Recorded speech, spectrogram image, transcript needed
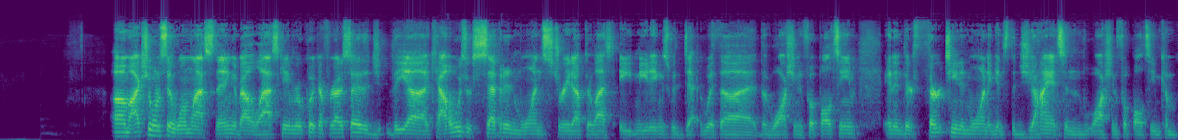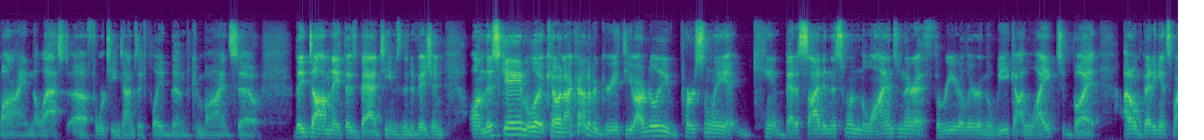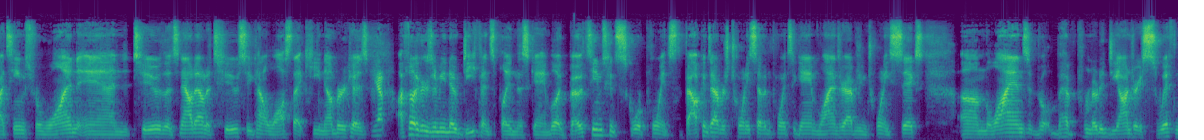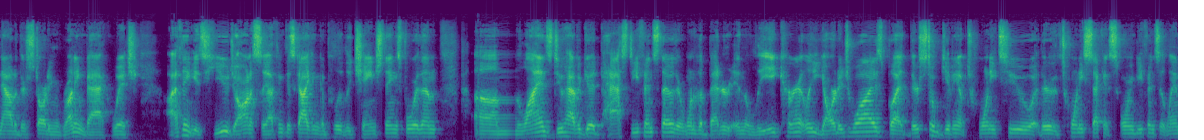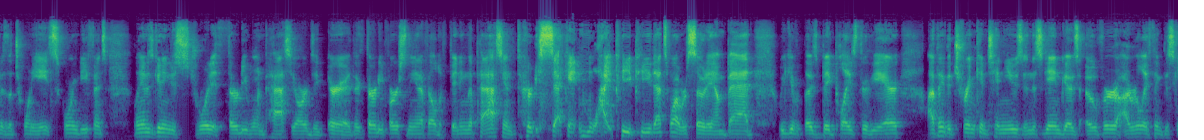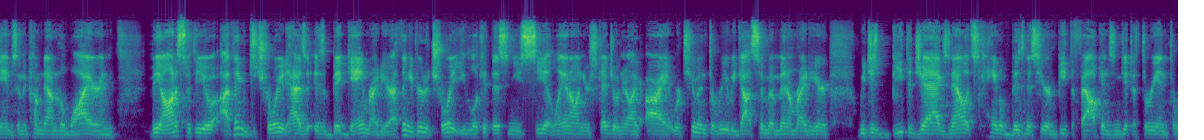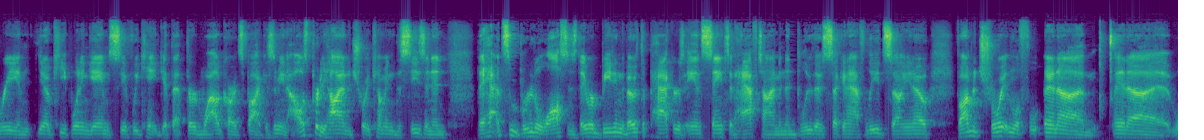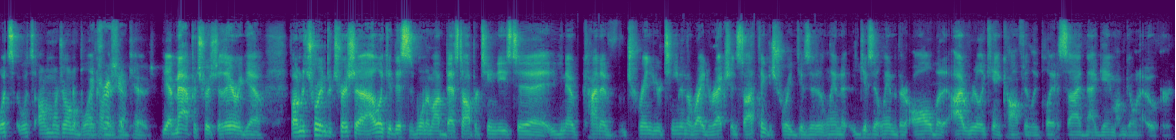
Um, I actually want to say one last thing about last game, real quick. I forgot to say the the uh, Cowboys are seven and one straight up their last eight meetings with de- with uh, the Washington Football Team, and then they're thirteen and one against the Giants and Washington Football Team combined. The last uh, fourteen times they've played them combined, so they dominate those bad teams in the division. On this game, look, Cohen, I kind of agree with you. I really personally can't bet a side in this one. The Lions, when they're at three earlier in the week, I liked, but I don't bet against my teams for one and two. That's now down to two, so you kind of lost that key number because yep. I feel like there's going to be no defense played in this game. Look, both teams can score points. The Falcons average 27 points a game. Lions are averaging 26. Um, the Lions have promoted D'Andre Swift now to their starting running back, which I think is huge. Honestly, I think this guy can completely change things for them. Um, the Lions do have a good pass defense, though. They're one of the better in the league currently, yardage wise, but they're still giving up 22. They're the 22nd scoring defense. Atlanta's the 28th scoring defense. Atlanta's getting destroyed at 31 pass yards, or they're 31st in the NFL defending the pass and 32nd in YPP. That's why we're so damn bad. We give those big plays through the air. I think the trend continues and this game goes over. I really think this game is going to come down to the wire and be honest with you, I think Detroit has is a big game right here. I think if you're Detroit, you look at this and you see Atlanta on your schedule, and you're like, all right, we're two and three. We got some momentum right here. We just beat the Jags. Now let's handle business here and beat the Falcons and get to three and three, and you know keep winning games. See if we can't get that third wild card spot. Because I mean, I was pretty high on Detroit coming into the season, and they had some brutal losses. They were beating both the Packers and Saints at halftime, and then blew those second half leads. So you know, if I'm Detroit and LaFle- and uh and uh what's what's I'm drawing a blank Patricia. on the head coach. Yeah, Matt Patricia. There we go. If I'm Detroit and Patricia, I look at this as one of my best opportunities to you know kind of trend your team in the right direction. So I think Detroit gives it Atlanta gives Atlanta their all, but I really can't confidently play aside in that game. I'm going over.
